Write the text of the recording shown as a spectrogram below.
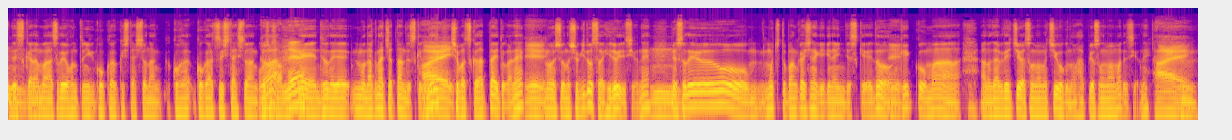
ー、ですからまあ、それを本当に告白した人なんか、告発した人なんかは、ね、えー、それでもう亡くなっちゃったんですけどね、はい、処罰下ったりとかね、えー、もうその初期動作はひどいですよね。で、それを、もうちょっと挽回しなきゃいけないんですけれど、え結構まあ、あの WHO はそのまま中国の発表そのままですよね。はい。うん、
